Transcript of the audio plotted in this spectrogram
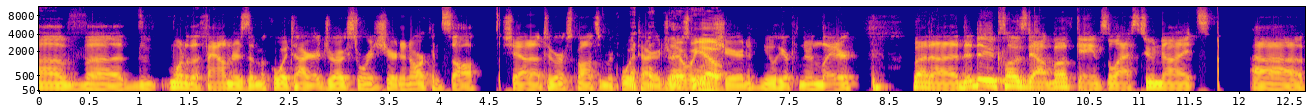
of uh, the, one of the founders of McCoy Tiger Drugstore in Sheridan, Arkansas. Shout out to our sponsor, McCoy Tiger Drugstore in Sheridan. You'll hear from them later. But uh, the dude closed out both games the last two nights, uh,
